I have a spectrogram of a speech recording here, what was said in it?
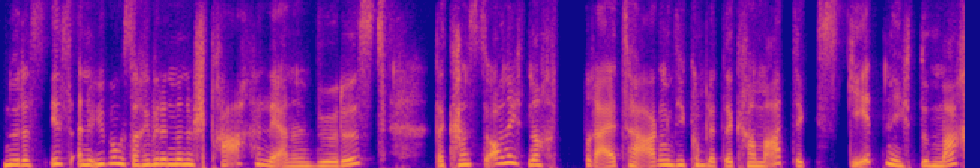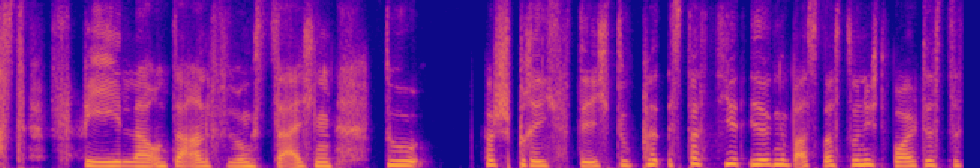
Nur das ist eine Übungssache, wie du eine Sprache lernen würdest. Da kannst du auch nicht nach drei Tagen die komplette Grammatik. Das geht nicht. Du machst Fehler unter Anführungszeichen. Du versprichst dich, du, es passiert irgendwas, was du nicht wolltest, das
